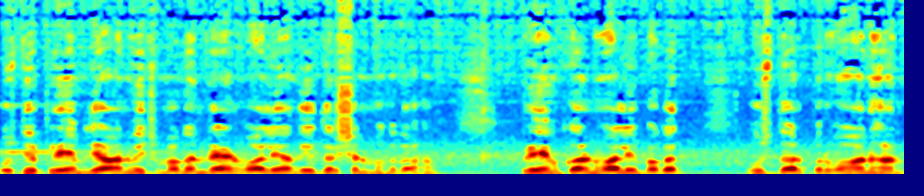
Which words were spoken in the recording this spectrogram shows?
ਉਸ ਦੇ ਪ੍ਰੇਮ ਧਿਆਨ ਵਿੱਚ ਮਗਨ ਰਹਿਣ ਵਾਲਿਆਂ ਦੇ ਦਰਸ਼ਨ ਮੰਗਦਾ ਹਾਂ। ਪ੍ਰੇਮ ਕਰਨ ਵਾਲੇ ਭਗਤ ਉਸ ਦਰ ਪ੍ਰਵਾਨ ਹਨ,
